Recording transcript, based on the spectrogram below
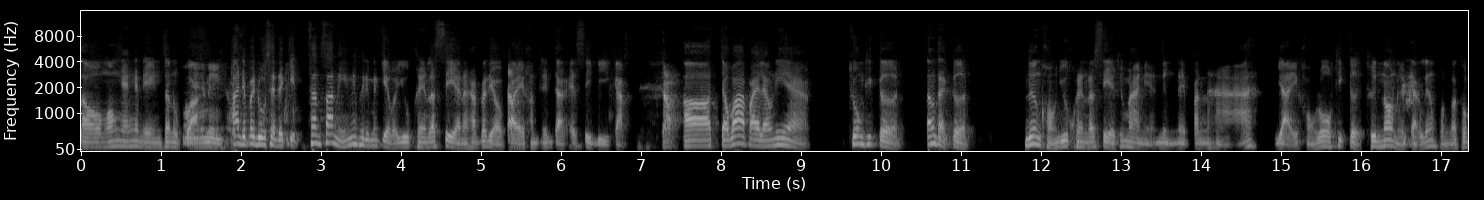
เราง้องแง้งกันเองสนุกกว่านั่นเองครับอะเดี๋ยวไปดูเศรษฐกิจสั้นๆอีกนี่พอดีมันเกี่ยวกับยูเครนรัสเซียนะครับแล้วเดี๋ยวไปคอนเทนต์จาก SCB กันครับอ่าจะว่าไปแล้วเนี่ย ช่วงที่เกิดตั้งแต่เกิดเรื่องของยูเครนรัสเซียขึ้นมาเนี่ยหนึ่งในปัญหาใหญ่ของโลกที่เกิดขึ้นนอกเหนือจากเรื่องผลกระทบ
